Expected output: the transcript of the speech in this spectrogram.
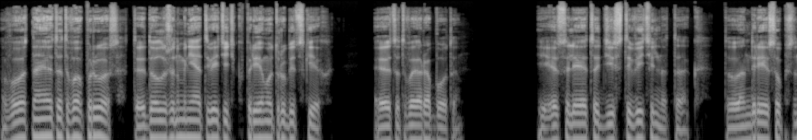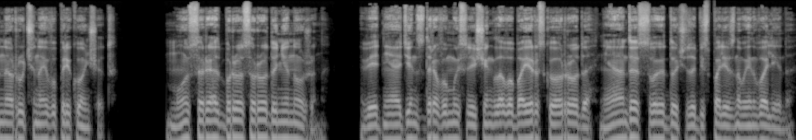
Вот на этот вопрос ты должен мне ответить к прему Трубецких. Это твоя работа. Если это действительно так, то Андрей собственноручно его прикончит. Мусор и отброс рода не нужен. Ведь ни один здравомыслящий глава боярского рода не отдаст свою дочь за бесполезного инвалида.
